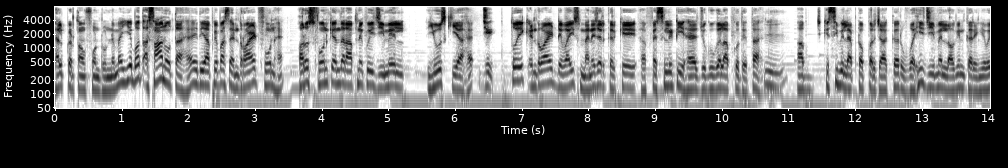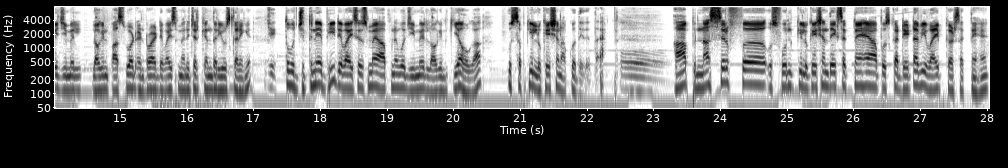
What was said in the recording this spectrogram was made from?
हेल्प करता हूँ फ़ोन ढूँढने में। ये बहुत आसान होता है यदि आपके पास एंड्रॉयड फ़ोन है और उस फ़ोन के अंदर आपने कोई जीमेल यूज़ किया है जी। तो एक एंड्रॉयड डिवाइस मैनेजर करके फैसिलिटी है जो गूगल आपको देता है। आप किसी भी लैपटॉप पर जाकर वही जीमेल लॉगिन करेंगे वही Gmail login password Android device manager के अंदर यूज़ करेंगे जी। तो जितने भी डिवाइसेस में आपने वो जीमेल लॉगिन किया होगा उस सबकी लोकेशन आपको दे देता है। आप न सिर्फ़ उस फ़ोन की लोकेशन देख सकते हैं आप उसका डेटा भी वाइप कर सकते हैं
